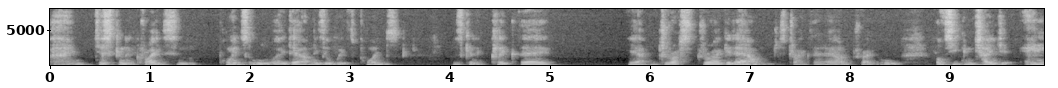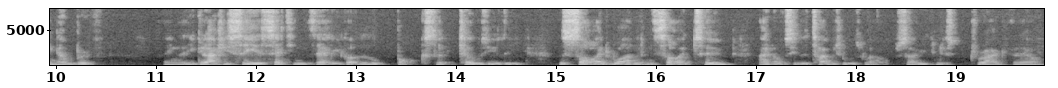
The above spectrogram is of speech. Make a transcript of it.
and just going to create some points all the way down. These are width points. I'm just going to click there. Yeah, just drag it out. Just drag that out. Drag, or obviously, you can change any number of things. That you can actually see your settings there. You've got a little box that tells you the the side one and side two, and obviously the total as well. So you can just drag that out.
